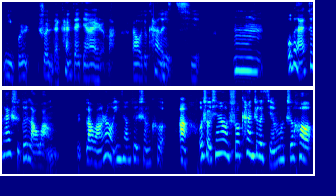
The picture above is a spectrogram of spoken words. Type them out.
你不是说你在看《再见爱人》嘛？然后我就看了几期，嗯，我本来最开始对老王，老王让我印象最深刻。啊，我首先要说，看这个节目之后，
